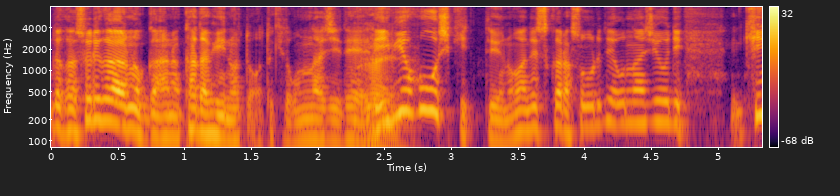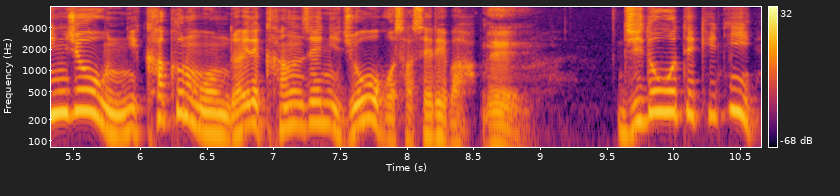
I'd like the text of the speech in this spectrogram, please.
だからそれがあのあのカダフィの時と同じで、はい。リビア方式っていうのはですからそれで同じように金正恩に核の問題で完全に譲歩させればえ自動的に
